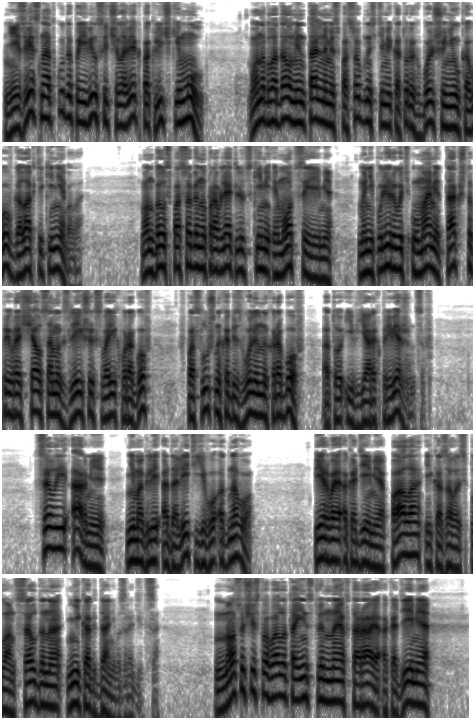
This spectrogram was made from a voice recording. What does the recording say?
Неизвестно откуда появился человек по кличке Мул – он обладал ментальными способностями, которых больше ни у кого в галактике не было. Он был способен управлять людскими эмоциями, манипулировать умами так, что превращал самых злейших своих врагов в послушных обезволенных рабов, а то и в ярых приверженцев. Целые армии не могли одолеть его одного. Первая академия пала, и, казалось, план Селдона никогда не возродится. Но существовала таинственная вторая академия,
